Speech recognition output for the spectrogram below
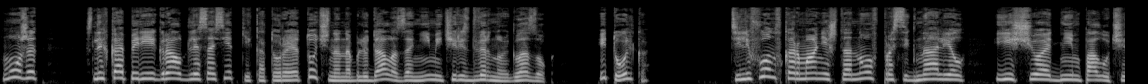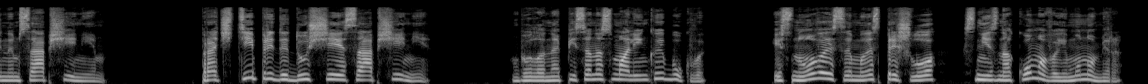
Может, слегка переиграл для соседки, которая точно наблюдала за ними через дверной глазок. И только — Телефон в кармане штанов просигналил еще одним полученным сообщением. «Прочти предыдущее сообщение». Было написано с маленькой буквы. И снова СМС пришло с незнакомого ему номера.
